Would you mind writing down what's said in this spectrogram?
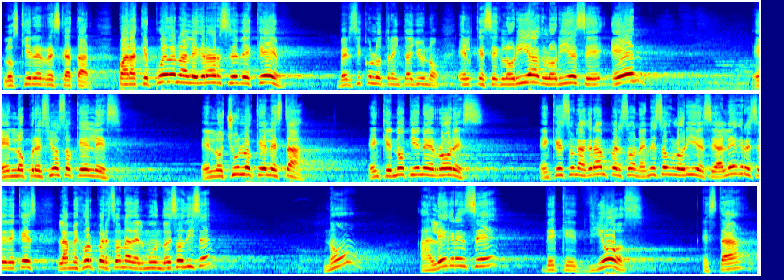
los quiere rescatar, para que puedan alegrarse de qué? Versículo 31, el que se gloría, gloríese en en lo precioso que él es, en lo chulo que él está, en que no tiene errores, en que es una gran persona, en eso gloríese, alégrese de que es la mejor persona del mundo. ¿Eso dice? No, alégrense de que Dios está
